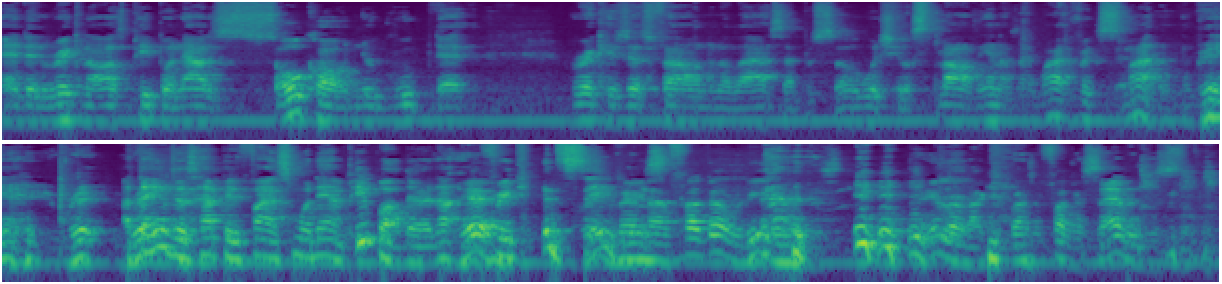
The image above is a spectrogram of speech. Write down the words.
and then Rick and all his people. Now this so-called new group that Rick has just found in the last episode, which he was smiling. And I was like, why is Rick smiling? the? Rick, Rick, I think he's just happy to find some more damn people out there, not Yeah. freaking Rick better saviors. not fuck up with these niggas. they look like a bunch of fucking savages.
